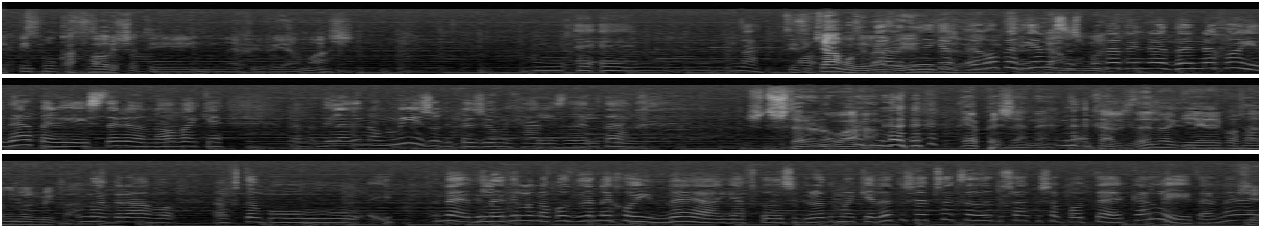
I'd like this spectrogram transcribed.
LP που καθόρισε την εφηβεία μας. Μ, ε, ε, να. Τη δικιά μου δηλαδή. Ναι, τη δικιά- Ε, Εγώ, τη παιδιά, να δικιά σας μου, πω ναι. κάτι, ναι, δεν έχω ιδέα περί Στέρεο Νόβα και... ε, Δηλαδή νομίζω ότι παίζει ο Μιχάλης Δέλτα. Στο Στερεονοβά. Έπαιζε, ναι. Μιχάλης Δέλτα και Κωνσταντίνος Β. Ναι, μπράβο. Αυτό που. Ναι, δηλαδή θέλω να πω ότι δεν έχω ιδέα για αυτό το συγκρότημα και δεν τους έψαξα, δεν τους άκουσα ποτέ. Καλή ήταν. Και-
